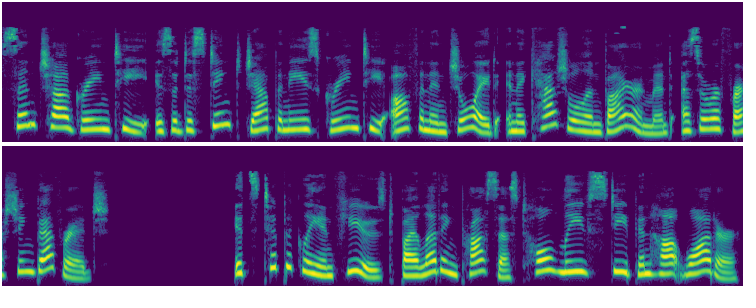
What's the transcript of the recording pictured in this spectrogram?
Sencha green tea is a distinct Japanese green tea often enjoyed in a casual environment as a refreshing beverage. It's typically infused by letting processed whole leaves steep in hot water.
